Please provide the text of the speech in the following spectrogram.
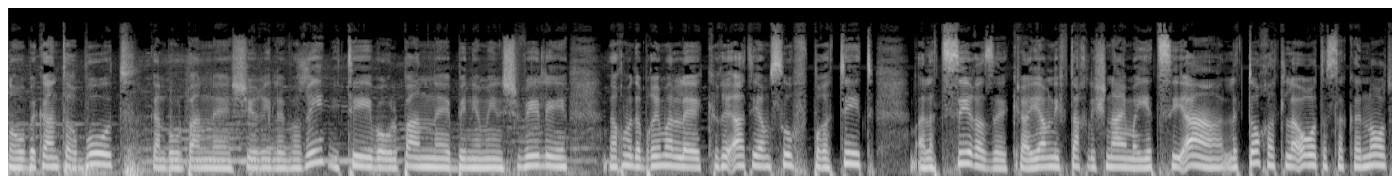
אנחנו בכאן תרבות, כאן באולפן אה, שירי לב-ארי, איתי באולפן אה, בנימין שבילי. אנחנו מדברים על אה, קריאת ים סוף פרטית, על הציר הזה, כשהים נפתח לשניים, היציאה לתוך התלאות, הסכנות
